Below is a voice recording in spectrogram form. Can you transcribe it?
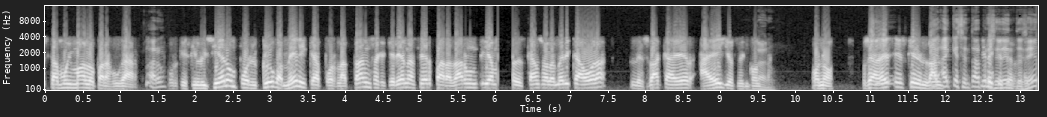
está muy malo para jugar. Claro. Porque si lo hicieron por el Club América, por la tranza que querían hacer para dar un día más de descanso a la América, ahora les va a caer a ellos en contra. ¿O no? O sea, es, que... hay que sentar precedentes, ¿eh?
